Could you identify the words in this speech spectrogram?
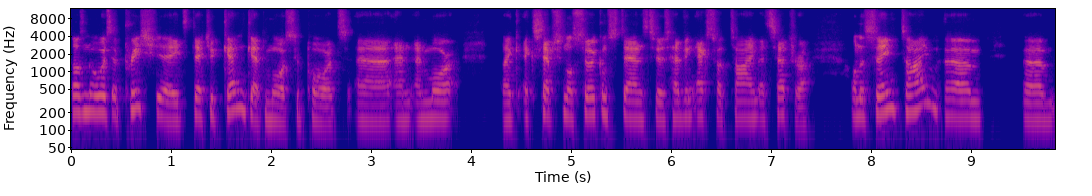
doesn't always appreciate that you can get more support uh, and, and more like exceptional circumstances, having extra time, etc. On the same time, um, um,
